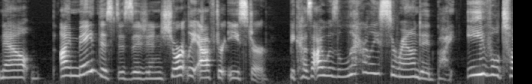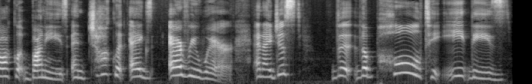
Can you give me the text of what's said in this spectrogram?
Now, I made this decision shortly after Easter because I was literally surrounded by evil chocolate bunnies and chocolate eggs everywhere. And I just the the pull to eat these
